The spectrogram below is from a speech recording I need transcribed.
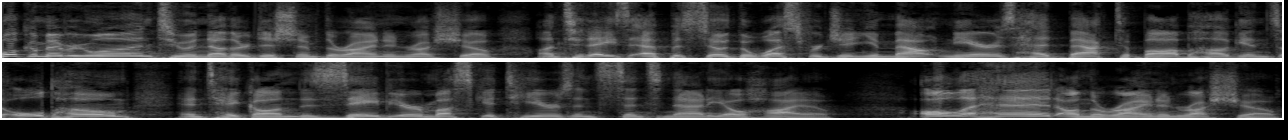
Welcome, everyone, to another edition of the Ryan and Rush Show. On today's episode, the West Virginia Mountaineers head back to Bob Huggins' old home and take on the Xavier Musketeers in Cincinnati, Ohio. All ahead on the Ryan and Rush Show.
